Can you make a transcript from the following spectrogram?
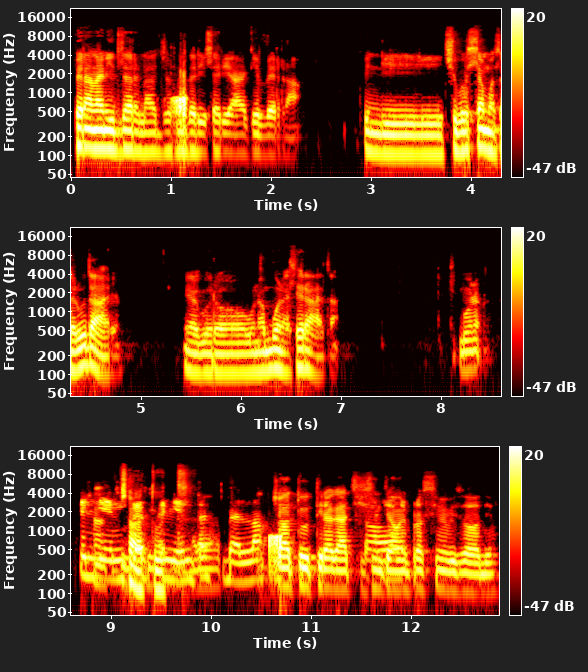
per analizzare la giornata di Serie A che verrà. Quindi ci possiamo salutare. Vi auguro una buona serata. Buona... E niente, Ciao a tutti. E niente. Bella. Ciao a tutti ragazzi, ci sentiamo nel prossimo episodio.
